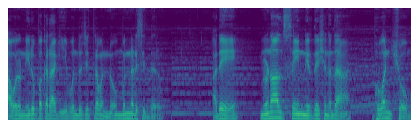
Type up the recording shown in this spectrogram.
ಅವರು ನಿರೂಪಕರಾಗಿ ಒಂದು ಚಿತ್ರವನ್ನು ಮುನ್ನಡೆಸಿದ್ದರು. ಅದೇ ಮೃಣಾಲ್ ಸೇನ್ ನಿರ್ದೇಶನದ ಭುವನ್ ಶೋಮ್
